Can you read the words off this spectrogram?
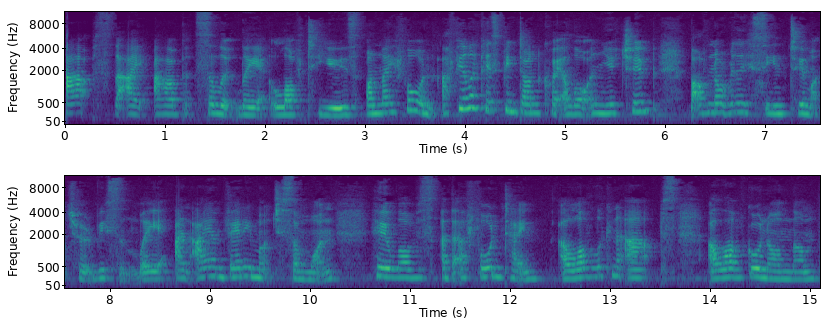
Apps that I absolutely love to use on my phone. I feel like it's been done quite a lot on YouTube but I've not really seen too much of it recently and I am very much someone who loves a bit of phone time. I love looking at apps, I love going on them,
